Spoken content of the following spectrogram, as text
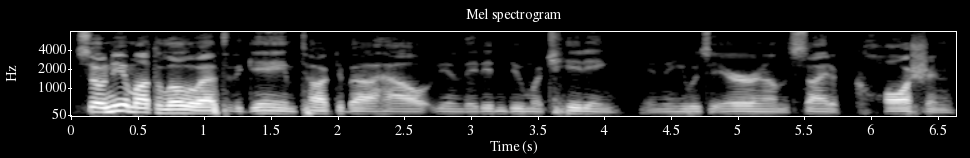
So Niumatalolo after the game talked about how you know they didn't do much hitting, and he was erring on the side of caution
